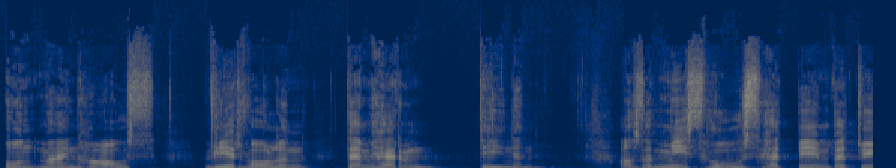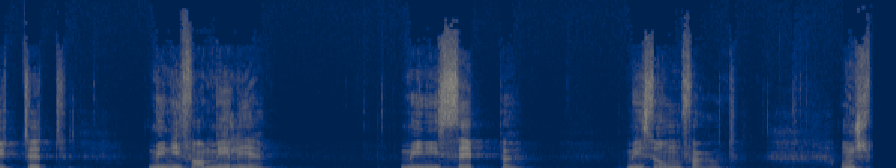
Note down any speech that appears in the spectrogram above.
und mein Haus, wir wollen dem Herrn dienen. Also mein Haus hat bei ihm bedeutet, meine Familie, meine Sippe, mein Umfeld. Und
